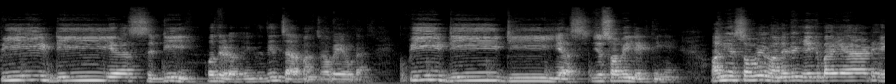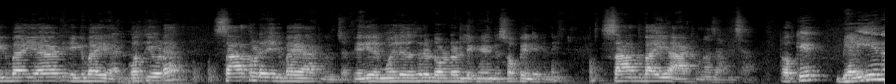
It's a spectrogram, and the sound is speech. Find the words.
पिडिएसडी कतिवटा भयो? एक दुई तिन चार पाँच छ भयो एउटा। पिडिडिएस यो सबै लेखिदिने। अनि यो सबै भनेको एक बाई आठ एक बाई आठ एक बाई आठ। कतिवटा? सातवटा एक बाई आठ हुन्छ। फेरि मैले जसरी डट डट लेखेँ सबै लेख्ने। सात बाई आठ हुन जान्छ। ओके? भ्याइएन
